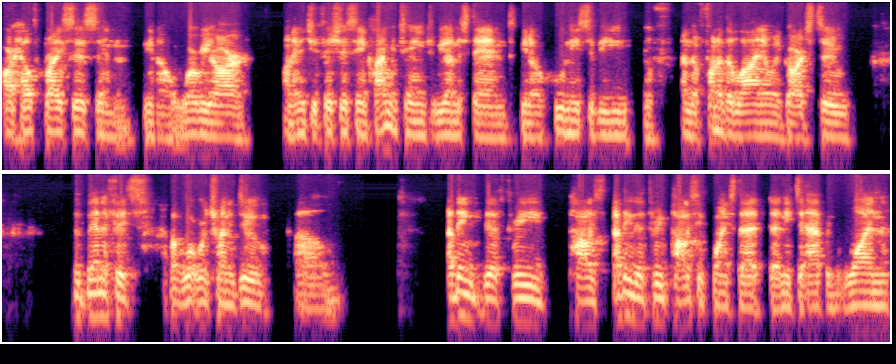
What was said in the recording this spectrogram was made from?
our health crisis and you know where we are on energy efficiency and climate change, we understand, you know, who needs to be on the front of the line in regards to the benefits of what we're trying to do. Um, I think there are three policy. I think are three policy points that that need to happen. One,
